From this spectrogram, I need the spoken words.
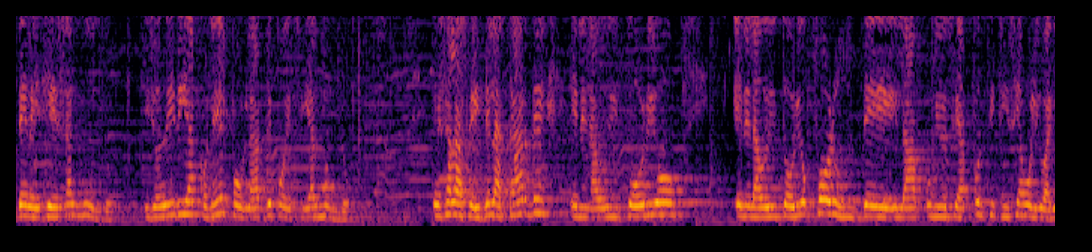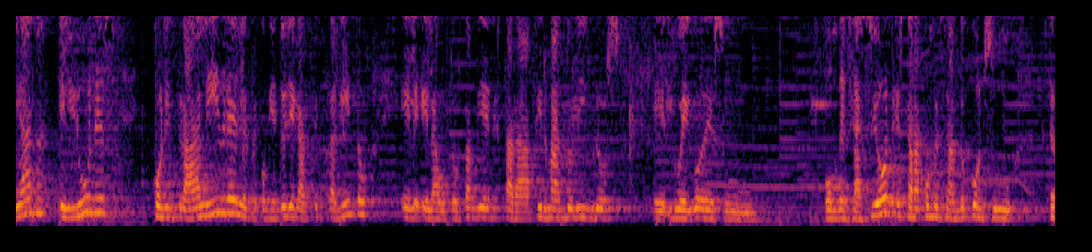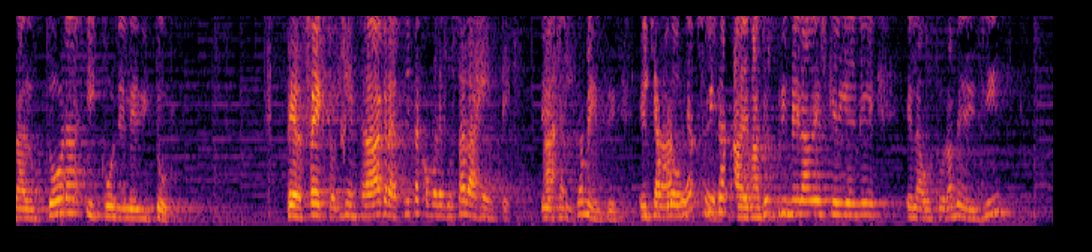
de Belleza al Mundo, y yo diría con él Poblar de Poesía al Mundo. Es a las seis de la tarde en el auditorio en el Auditorio Forum de la Universidad Pontificia Bolivariana el lunes con entrada libre. Les recomiendo llegar tempranito. El, autor también estará firmando libros eh, luego de su conversación. Estará conversando con su traductora y con el editor. Perfecto. Y entrada gratuita como le gusta a la gente. Exactamente. Y que aproveche. Además es primera vez que viene el autor a Medellín.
